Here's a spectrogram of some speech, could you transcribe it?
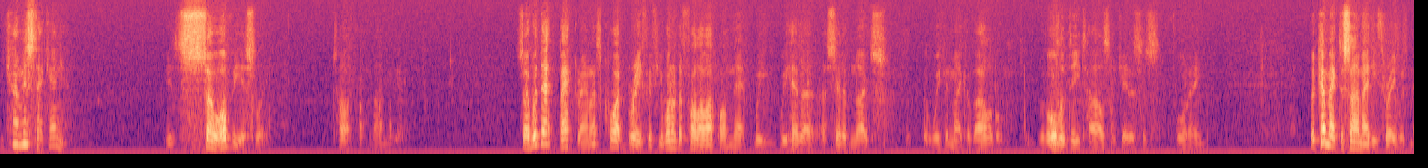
You can't miss that, can you? It's so obviously type of Armageddon. So with that background, it's quite brief. If you wanted to follow up on that, we, we have a, a set of notes that we can make available with all the details of Genesis 14. But come back to Psalm 83 with me.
